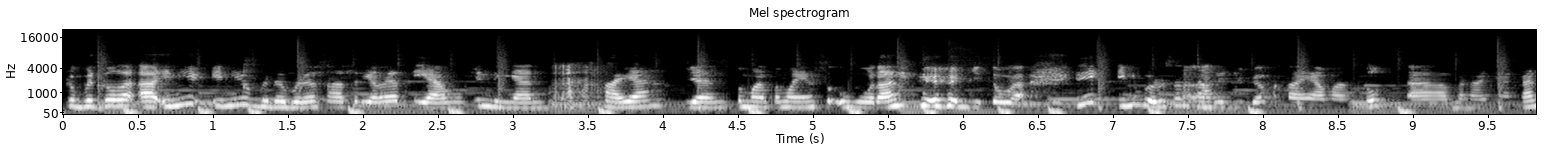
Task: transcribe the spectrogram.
Kebetulan uh, ini ini benar-benar sangat relate ya mungkin dengan saya dan teman-teman yang seumuran gitu mbak. Ini ini barusan ada juga pertanyaan masuk uh, menanyakan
